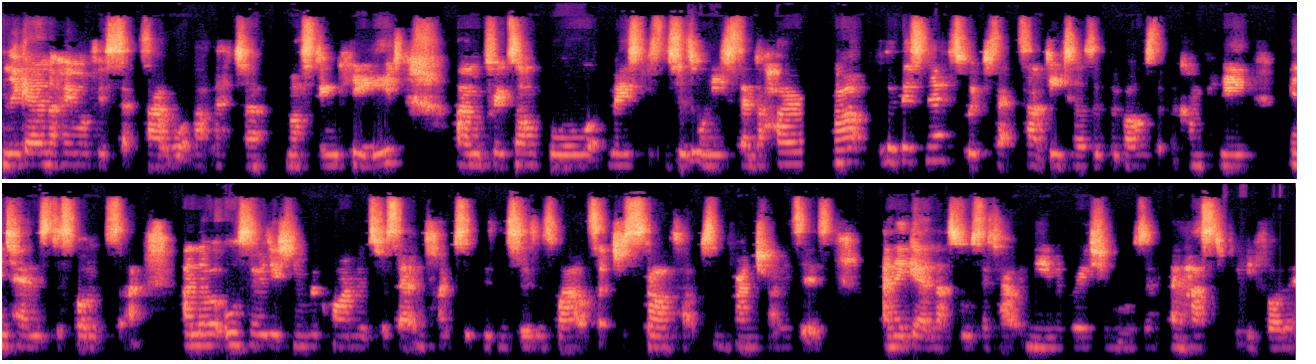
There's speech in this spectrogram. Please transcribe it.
and again, the Home Office sets out what that letter must include. Um, for example, most businesses will need to send a hiring chart for the business, which sets out details of the roles that the company intends to sponsor. And there are also additional requirements for certain types of businesses as well, such as startups and franchises. And again, that's all set out in the immigration rules and has to be followed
